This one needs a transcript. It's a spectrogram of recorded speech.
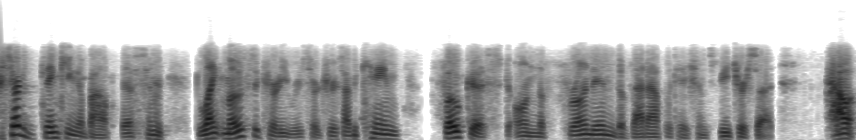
I started thinking about this, and like most security researchers, I became focused on the front end of that application's feature set. How,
